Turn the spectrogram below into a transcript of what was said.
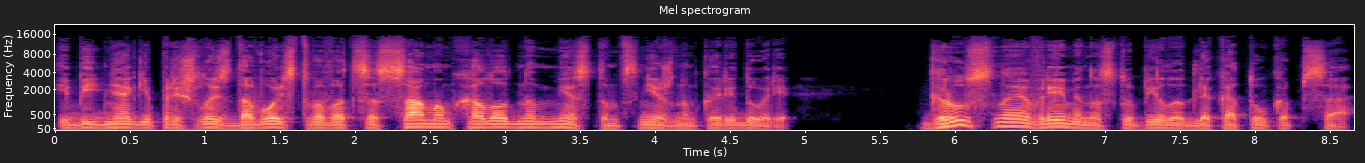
и бедняге пришлось довольствоваться самым холодным местом в снежном коридоре. Грустное время наступило для Катука пса.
